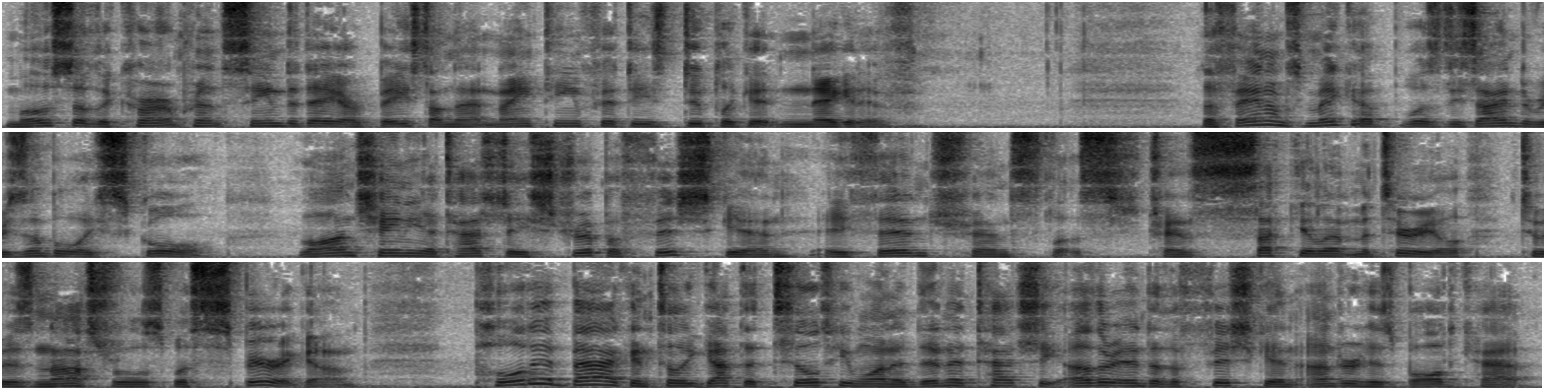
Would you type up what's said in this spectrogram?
Most of the current prints seen today are based on that 1950s duplicate negative. The Phantom's makeup was designed to resemble a skull. Lon Chaney attached a strip of fish skin, a thin trans- transsucculent material, to his nostrils with spirit gum pulled it back until he got the tilt he wanted, then attached the other end of the fish skin under his bald cap.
